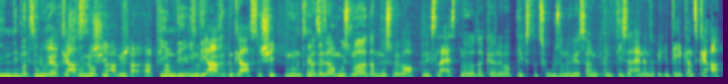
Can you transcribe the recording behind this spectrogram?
in die Matura-Klassen schicken, in die, in die achten Klassen schicken und quasi da muss, man, da muss man überhaupt nichts leisten oder da gehört überhaupt nichts dazu, sondern wir sagen in dieser einen Idee ganz klar,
